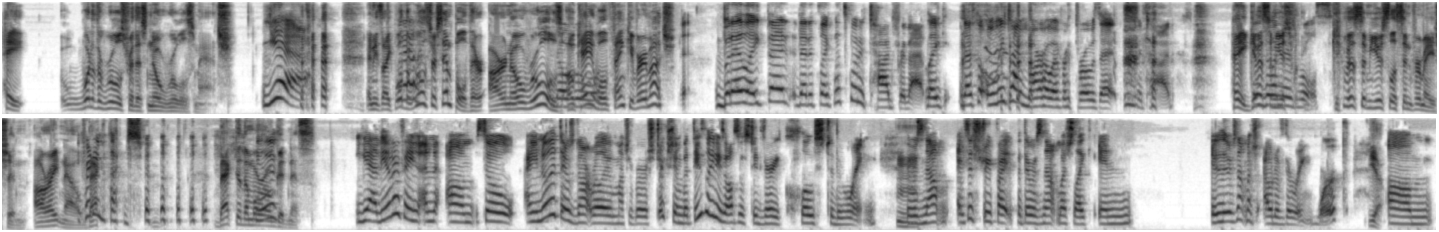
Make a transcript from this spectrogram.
"Hey, what are the rules for this no rules match?" Yeah, And he's like, "Well, the rules are simple. There are no rules." No okay, rules. well, thank you very much. but I like that that it's like, let's go to Todd for that. Like that's the only time Mauro ever throws it to Todd. Hey, give us some use- give us some useless information. All right, now Pretty back much. back to the moral goodness. Yeah, the other thing, and um, so I know that there's not really much of a restriction, but these ladies also stayed very close to the ring. Mhm. There was not, it's a street fight, but there was not much like in, there's not much out of the ring work. Yeah. Um,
